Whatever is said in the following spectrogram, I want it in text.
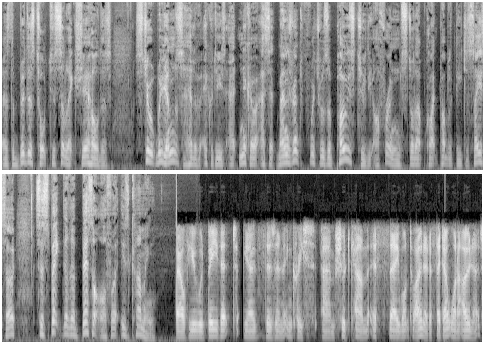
as the bidders talk to select shareholders. Stuart Williams, head of equities at Nikko Asset Management, which was opposed to the offer and stood up quite publicly to say so, suspect that a better offer is coming. Our view would be that you know there's an increase um, should come if they want to own it. If they don't want to own it,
